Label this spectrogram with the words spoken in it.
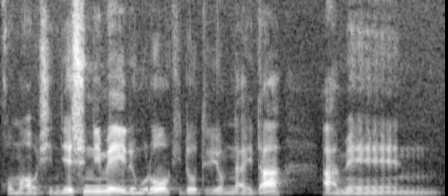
고마우신 예수님의 이름으로 기도드리옵나이다. 아멘.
